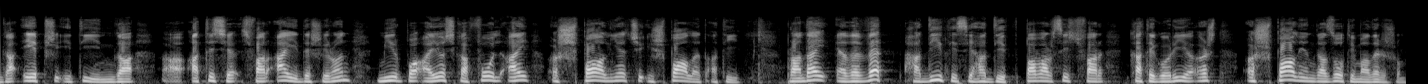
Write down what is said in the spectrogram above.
nga epshi i tij, nga atë që çfarë ai dëshiron, mirëpo ajo çka fol ai është shpallje që i shpallet atij. Prandaj edhe vetë hadithi si hadith, pavarësisht çfarë kategorie është, Është shpallje nga Zoti i Madhërishëm,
